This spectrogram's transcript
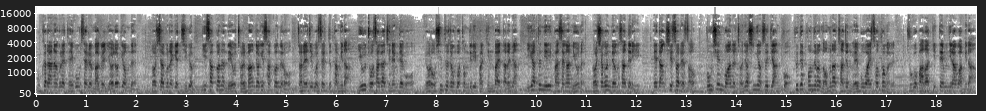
우크라이나군의 대공세를 막을 여력이 없는 러시아군에게 지금 이 사건은 매우 절망적인 사건으로 전해지고 있을 듯합니다. 이후 조사가 진행되고 여러 신트 정보통들이 밝힌 바에 따르면 이 같은 일이 발생한 이유는 러시아군 병사들이 해당 시설에서 통신 보안을 전혀 신경 쓰지 않고 휴대폰으로 너무나 잦은 외부와의 소통을 주고받았기 때문이라고 합니다.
